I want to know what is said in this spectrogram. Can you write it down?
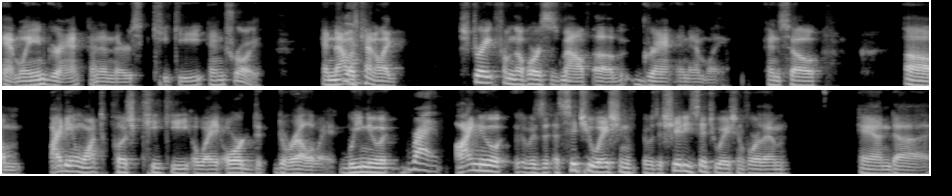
Emily and Grant, and then there's Kiki and Troy. And that was kind of like straight from the horse's mouth of Grant and Emily. And so um I didn't want to push Kiki away or D- Darrell away. We knew it Right. I knew it was a situation, it was a shitty situation for them. And uh,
